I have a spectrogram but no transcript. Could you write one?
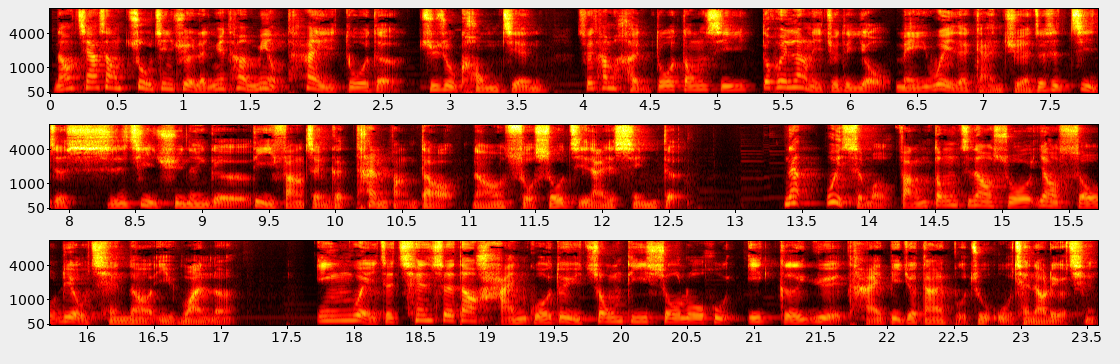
然后加上住进去的人，因为他们没有太多的居住空间。所以他们很多东西都会让你觉得有霉味的感觉，这是记者实际去那个地方整个探访到，然后所收集来的新的。那为什么房东知道说要收六千到一万呢？因为这牵涉到韩国对于中低收入户一个月台币就大概补助五千到六千。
